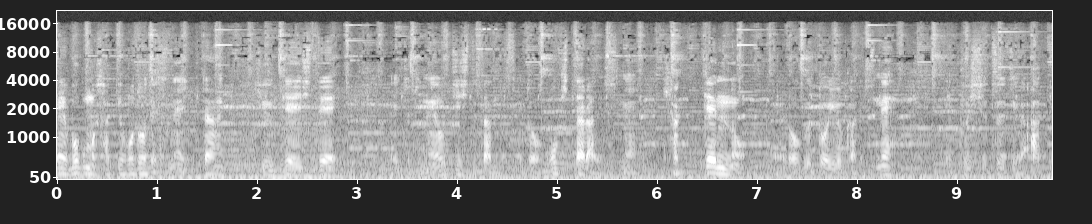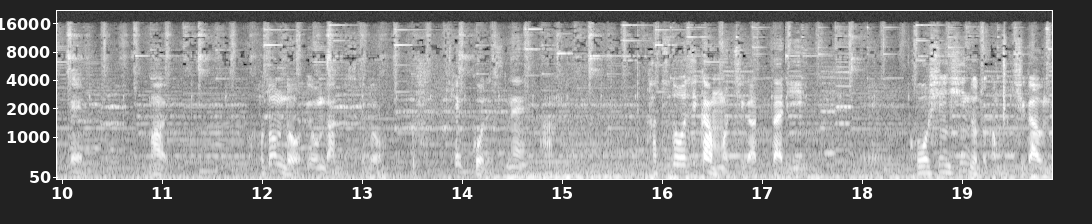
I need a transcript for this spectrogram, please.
で僕も先ほどですね一旦休憩してえちょっと寝落ちしてたんですけど起きたらですね100件のログというかですねプッシュ通知があってまあほとんど読んだんですけど結構ですねあの活動時間も違ったり更新頻度とかも違うんですよね。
